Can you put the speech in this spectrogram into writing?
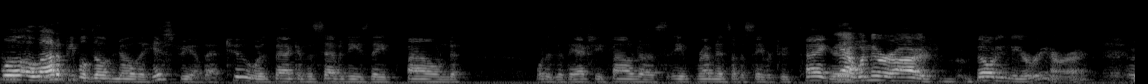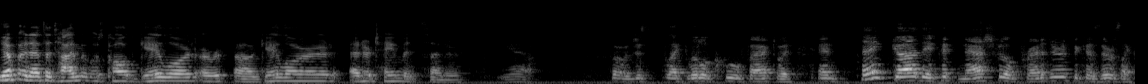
Well, a lot of people don't know the history of that too. Was back in the '70s they found what is it? They actually found a sa- remnants of a saber tooth tiger. Yeah, when they were uh, building the arena, right? Yep, and at the time it was called Gaylord or uh, Gaylord Entertainment Center. Yeah. So just like little cool factoid, and thank God they picked Nashville Predators because there was like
